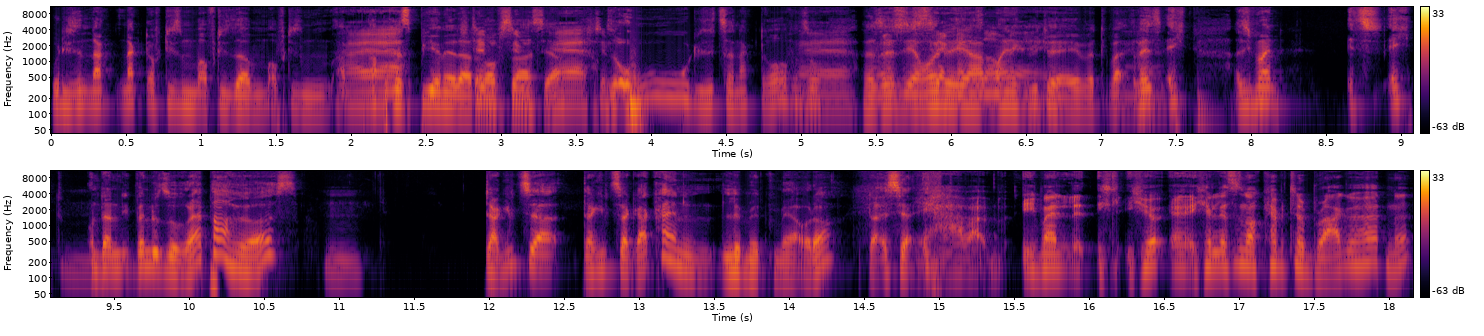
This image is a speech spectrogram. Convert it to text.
Wo die sind nackt, nackt auf diesem, auf diesem, auf diesem Ab Ah, ja. Abrissbirne da Stimmt, drauf stimmt. saß, ja. Ja, ja, so, oh, die sitzt da nackt drauf und so. Ja, ja. Das Das heißt ist ja ja heute, ja, meine mehr, Güte, ey. ey, weil, weil es echt, also ich meine, ist echt, und dann, wenn du so Rapper hörst, Hm. da gibt's ja, da gibt's ja gar kein Limit mehr, oder? Da ist ja echt, Ja, aber ich meine, ich, ich, hör- äh, ich habe letztens noch Capital Bra gehört, ne?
